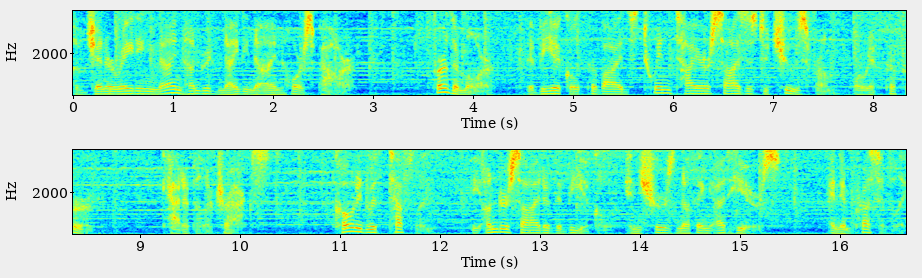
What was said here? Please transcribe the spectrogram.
of generating 999 horsepower. Furthermore, the vehicle provides twin tire sizes to choose from, or if preferred, Caterpillar tracks. Coated with Teflon, the underside of the vehicle ensures nothing adheres, and impressively,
